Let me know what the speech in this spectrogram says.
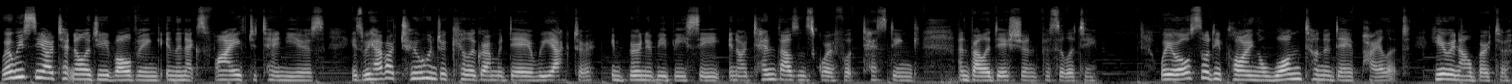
Where we see our technology evolving in the next five to 10 years is we have our 200 kilogram a day reactor in Burnaby, BC in our 10,000 square foot testing and validation facility. We are also deploying a one ton a day pilot here in Alberta.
